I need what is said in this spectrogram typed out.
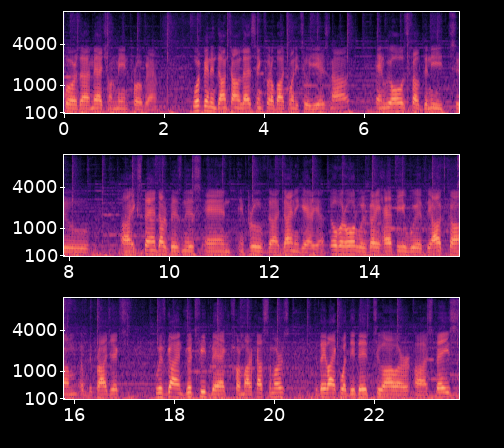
for the Match on Main program. We've been in downtown Lansing for about 22 years now and we always felt the need to uh, expand our business and improve the dining area. Overall, we're very happy with the outcome of the projects. We've gotten good feedback from our customers. They like what they did to our uh, space.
